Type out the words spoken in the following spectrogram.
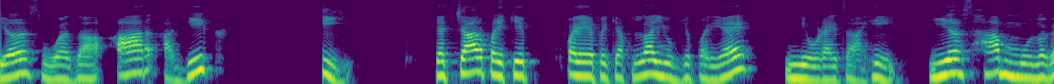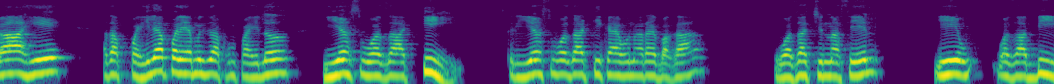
यस वजा आर अधिक टी या चार पैकी पर्यायापैकी आपल्याला योग्य पर्याय निवडायचा आहे. यस हा मुलगा आहे. आता पहिल्या पर्यायामध्ये आपण पाहिलं यस वजा टी तर यस वजा टी काय होणार आहे बघा? वजा चिन्ह असेल. ए वजा बी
